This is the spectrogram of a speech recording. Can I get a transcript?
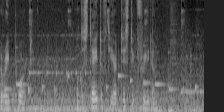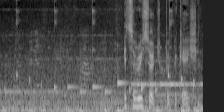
a report on the state of the artistic freedom. It's a research publication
